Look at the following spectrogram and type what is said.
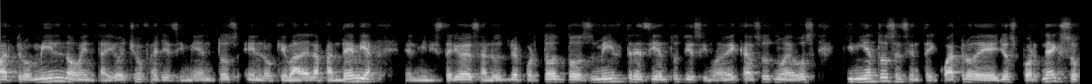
4.098 fallecimientos en lo que va de la pandemia. El Ministerio de Salud reportó 2.319 casos nuevos, 564 de ellos por nexo.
